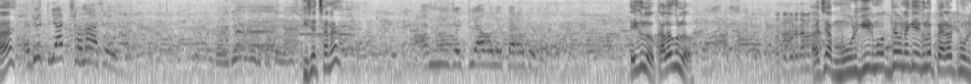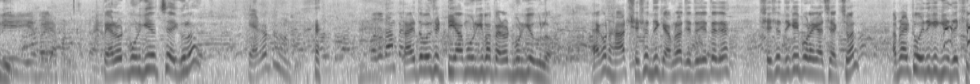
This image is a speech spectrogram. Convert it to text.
হ্যাঁ? এদিকে ছানা আছে। কিসের ছানা? এমনি যে টিয়া এইগুলো কালোগুলো? কত করে দামে আচ্ছা মুরগির মধ্যেও নাকি এগুলো প্যারট মুরগি? প্যারট মুরগি হচ্ছে এগুলো? প্যারট মুরগি? তাই তো বলছি টিয়া মুরগি বা প্যারট মুরগি ওগুলো। এখন হাট শেষের দিকে আমরা যেতে যেতে যে শেষের দিকেই পড়ে গেছে অ্যাকচুয়াল আমরা একটু ওইদিকে গিয়ে দেখি।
